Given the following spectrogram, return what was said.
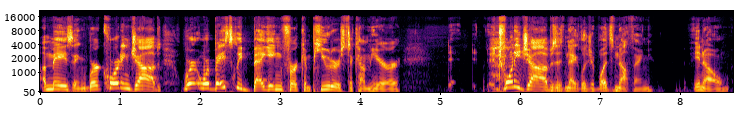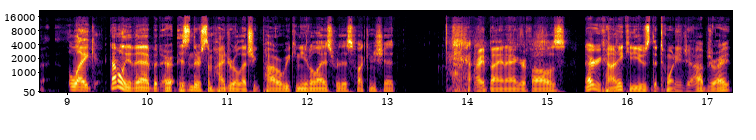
Amazing. We're courting jobs. We're we're basically begging for computers to come here. Twenty jobs is negligible. It's nothing. You know, like Not only that, but uh, isn't there some hydroelectric power we can utilize for this fucking shit? right by Niagara Falls, Niagara County could use the twenty jobs, right?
